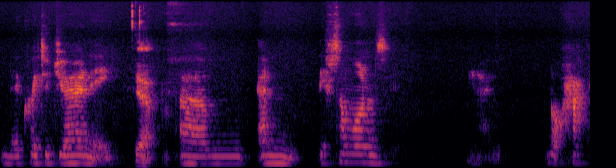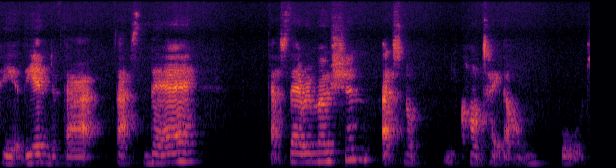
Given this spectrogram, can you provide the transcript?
you know create a journey. Yeah. Um, and if someone's you know not happy at the end of that, that's their that's their emotion. That's not you can't take that on board.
